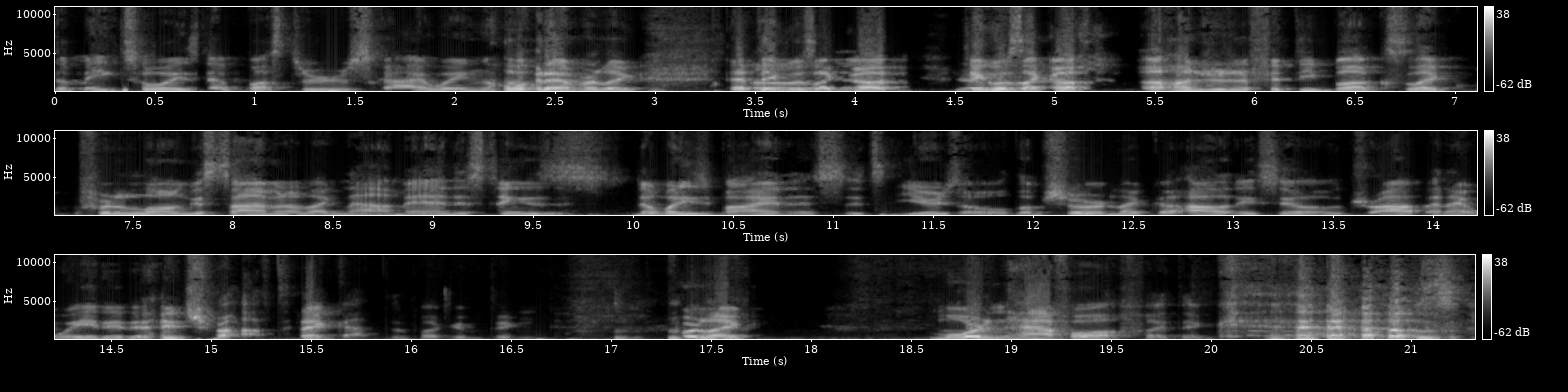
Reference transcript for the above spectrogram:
the Make Toys that Buster Skywing or whatever. Like that thing Oh, was like yeah. a I think it was like a, hundred and fifty bucks, like for the longest time, and I'm like, nah, man, this thing is nobody's buying this. It's years old. I'm sure like a holiday sale will drop, and I waited, and it dropped, and I got the fucking thing for like more than half off. I think. I, was-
